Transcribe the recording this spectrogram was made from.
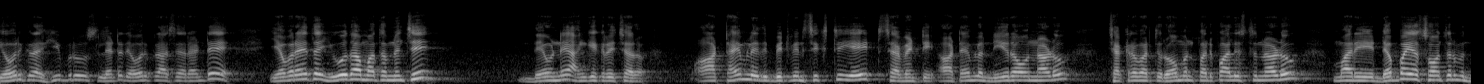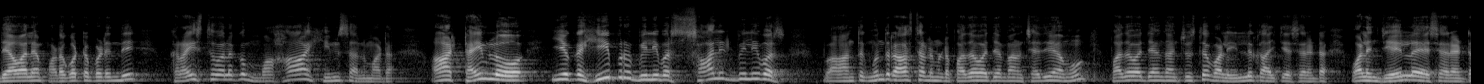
ఎవరికి రా- హీబ్రూస్ లెటర్ ఎవరికి రాశారంటే ఎవరైతే యూదా మతం నుంచి దేవుణ్ణి అంగీకరించారో ఆ టైంలో ఇది బిట్వీన్ సిక్స్టీ ఎయిట్ సెవెంటీ ఆ టైంలో నీరో ఉన్నాడు చక్రవర్తి రోమన్ పరిపాలిస్తున్నాడు. మరి డెబ్బై సంవత్సరం దేవాలయం పడగొట్టబడింది. క్రైస్తవులకు మహాహింస అన్నమాట. ఆ టైంలో ఈ యొక్క హీబ్రూ బిలీవర్స్ సాలిడ్ బిలీవర్స్ అంతకుముందు రాస్తాడనమాట పదవ అధ్యాయం మనం చదివాము. పదవ అధ్యాయం కానీ చూస్తే వాళ్ళ ఇల్లు కాల్చేశారంట వాళ్ళని జైల్లో వేశారంట.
